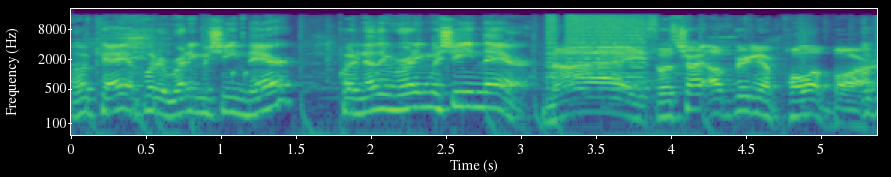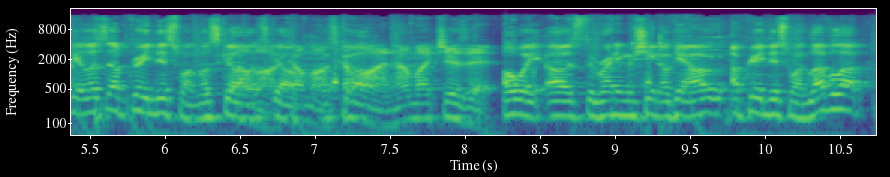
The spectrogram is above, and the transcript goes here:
Okay, I put a running machine there. Put another running machine there. Nice. Let's try upgrading our pull-up bar. Okay, let's upgrade this one. Let's go. come let's on, go. come on, let's come go. on. How much is it? Oh wait, oh it's the running machine. Okay, I'll upgrade this one. Level up.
